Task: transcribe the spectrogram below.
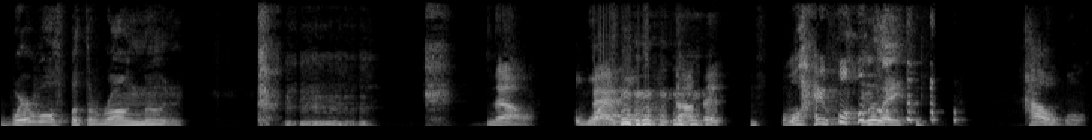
werewolf, but the wrong moon. No. Why Bad. wolf? Stop it. Why Too wolf? late. How wolf?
